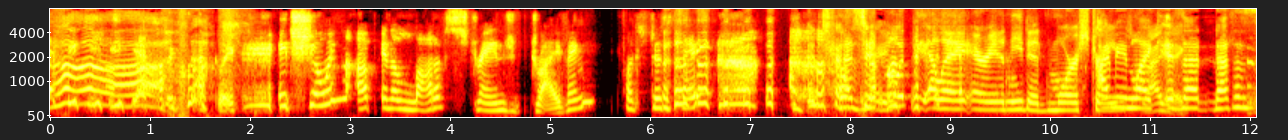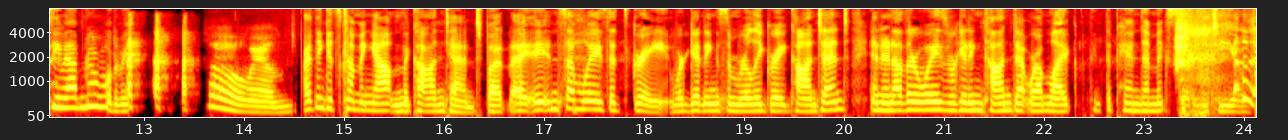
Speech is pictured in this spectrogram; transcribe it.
"Ah." exactly. It's showing up in a lot of strange driving. Let's just say. That's Interesting. not what the LA area needed. More strange. I mean, like, driving. is that that doesn't seem abnormal to me? oh man. I think it's coming out in the content, but I, in some ways, it's great. We're getting some really great content, and in other ways, we're getting content where I'm like, I think the pandemic's getting to you.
